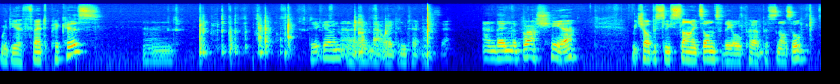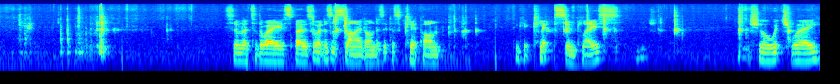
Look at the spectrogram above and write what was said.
with your thread pickers. And did it go in there? it went that way, didn't it? That's it. And then the brush here which obviously slides onto the all-purpose nozzle. Similar to the way I suppose, oh it doesn't slide on, does it just clip on? I think it clips in place. Not sure which way.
